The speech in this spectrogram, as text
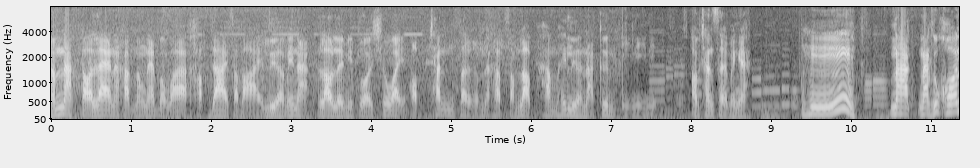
น้ำหนักตอนแรกนะครับ น้องแนทบอกว่าขับได้สบายเรือไม่หนัก เราเลยมีตัวช่วยออปชั่นเสริมนะครับสำหรับทำให้เรือหนักขึ้น นี่นี่นี่ออปชั่นเสริมเป็นไงอื้อหือหนักหนักทุกคน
